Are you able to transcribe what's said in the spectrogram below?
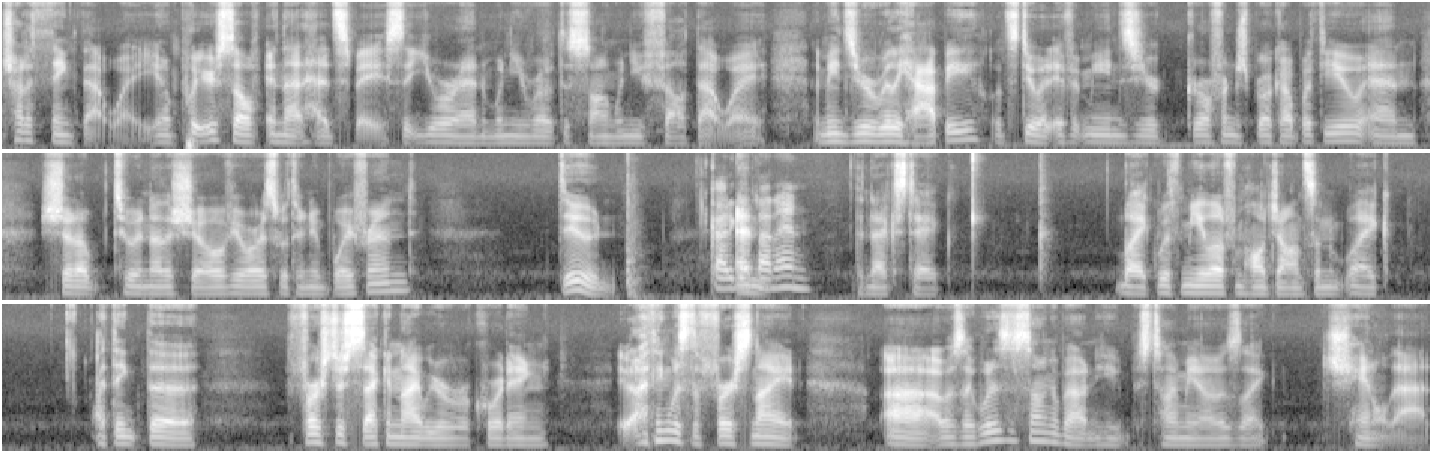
try to think that way you know put yourself in that headspace that you were in when you wrote the song when you felt that way it means you were really happy let's do it if it means your girlfriend just broke up with you and showed up to another show of yours with her new boyfriend dude Gotta get and- that in. the next take. Like with Mila from Hall Johnson, like I think the first or second night we were recording, I think it was the first night. Uh, I was like, "What is the song about?" And he was telling me, I was like, "Channel that."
